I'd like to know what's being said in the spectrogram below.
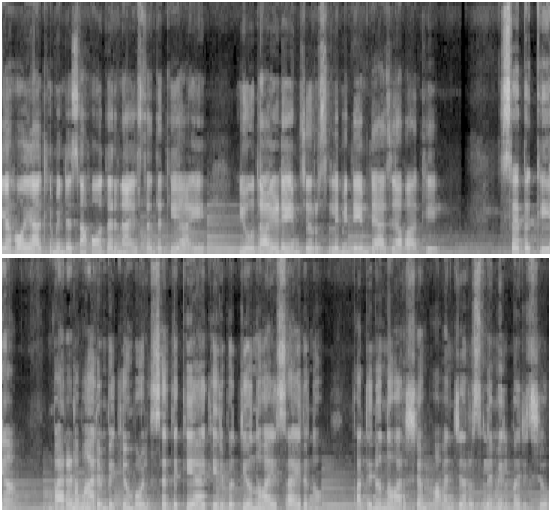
യഹോയാഖിമിന്റെ സഹോദരനായ സെദക്കിയായി യൂതായുടെയും ജെറുസലേമിന്റെയും രാജാവാക്കി. സെദക്കിയ ഭരണം ആരംഭിക്കുമ്പോൾ സെദക്കിയായ്ക്ക് ഇരുപത്തിയൊന്ന് വയസ്സായിരുന്നു. പതിനൊന്ന് വർഷം അവൻ ജെറുസലേമിൽ ഭരിച്ചു.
